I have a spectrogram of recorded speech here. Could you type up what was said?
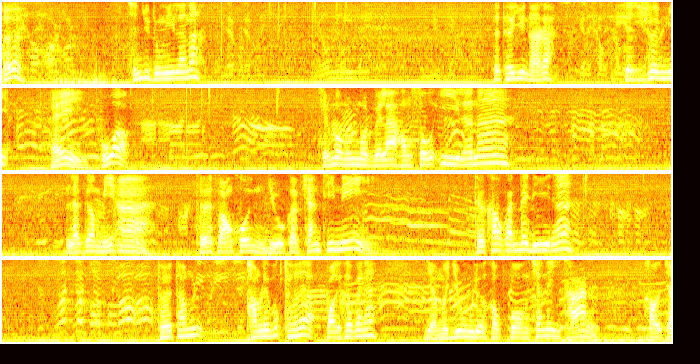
เออ ฉันอยู่ตรงนี้แล้วนะแล้วเธออยู่ไหนล่ะ This is gonna help me. แกจะช่วยมีเฮ้ย พวก ฉันว่ามันหมดเวลาของโซอีแล้วนะ แล้วก็มีอา เธอสองคนอยู่กับฉันที่นี่ เธอเข้ากันได้ดีนะ เธอทำทำอะไรพวกเธอ ปล่อยเธอไปนะ อย่ามายุ่งเรื่องครอบครัวของฉันในะอีทาน เข้าใจ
